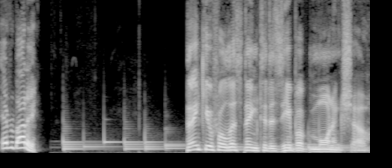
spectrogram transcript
everybody. Thank you for listening to the Zebra Morning Show.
